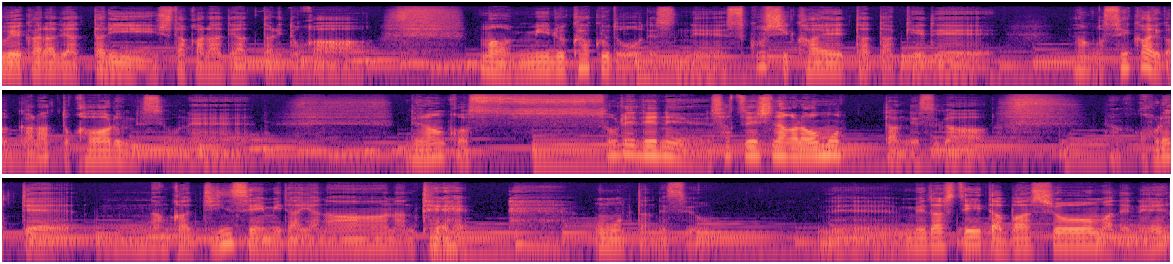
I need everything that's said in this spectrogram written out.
上からであったり下からであったりとかまあ見る角度をですね少し変えただけでなんか世界がガラッと変わるんですよね。でなんかそれでね撮影しながら思ったんですがなんかこれってなんか人生みたいやなーなんて 思ったんですよ。で目指していた場所までね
